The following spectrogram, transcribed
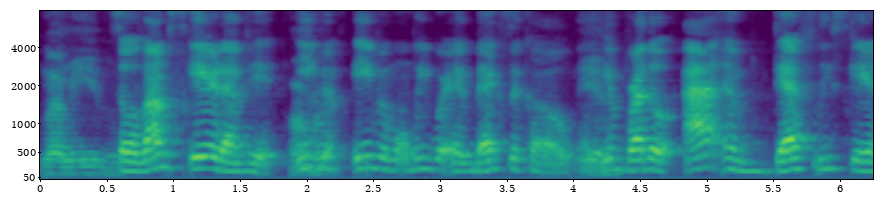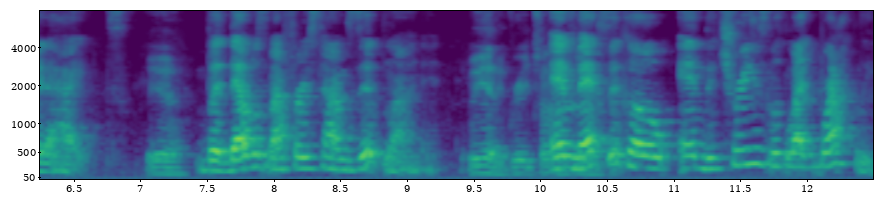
Not me either. So if I'm scared of it, uh-huh. even even when we were in Mexico and yeah. your brother, I am definitely scared of heights. Yeah. But that was my first time zip lining. We had a great time. In too. Mexico, and the trees look like broccoli,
